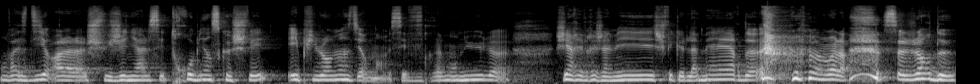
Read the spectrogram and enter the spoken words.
on va se dire, oh là là, je suis génial, c'est trop bien ce que je fais. Et puis le lendemain, se dire, non, mais c'est vraiment nul j'y arriverai jamais, je fais que de la merde. voilà, ce genre de,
